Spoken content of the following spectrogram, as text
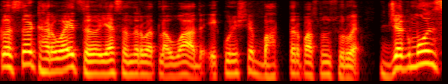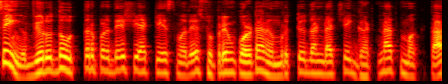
कसं ठरवायचं? या संदर्भातला वाद एकोणीसशे बहात्तरपासून सुरू आहे. जगमोहन सिंग विरुद्ध उत्तर प्रदेश या केसमध्ये सुप्रीम कोर्टानं मृत्यूदंडाची घटनात्मकता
